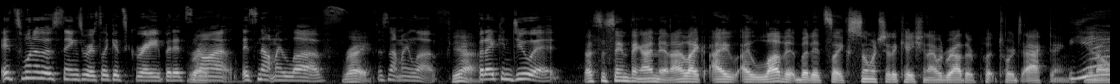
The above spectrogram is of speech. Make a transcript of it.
It's one of those things where it's like it's great, but it's Right. not. It's not my love. Right. It's not my love. Yeah. But I can do it. That's the same thing I'm in. I like I I love it, but it's like so much dedication I would rather put towards acting. Yeah, You know?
